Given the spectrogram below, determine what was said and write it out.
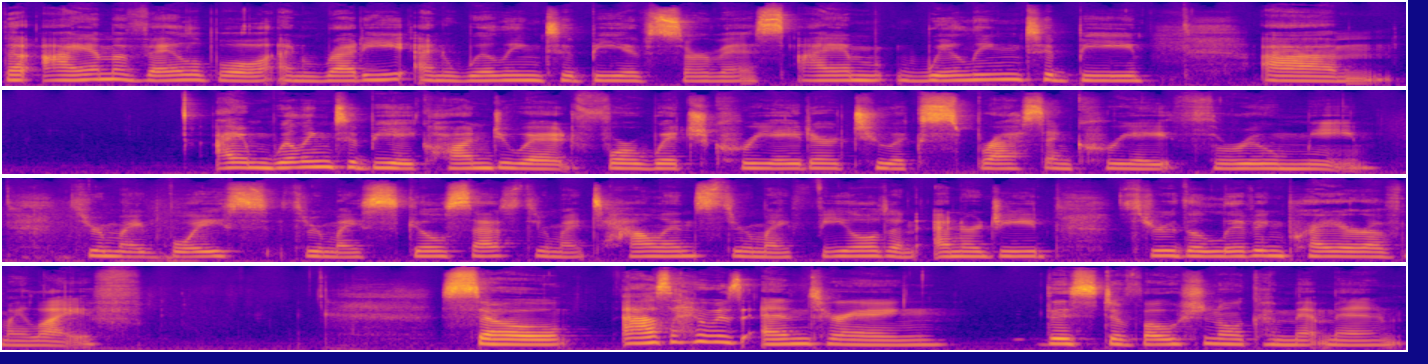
that I am available and ready and willing to be of service. I am willing to be. Um, I am willing to be a conduit for which creator to express and create through me, through my voice, through my skill sets, through my talents, through my field and energy, through the living prayer of my life. So, as I was entering this devotional commitment,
